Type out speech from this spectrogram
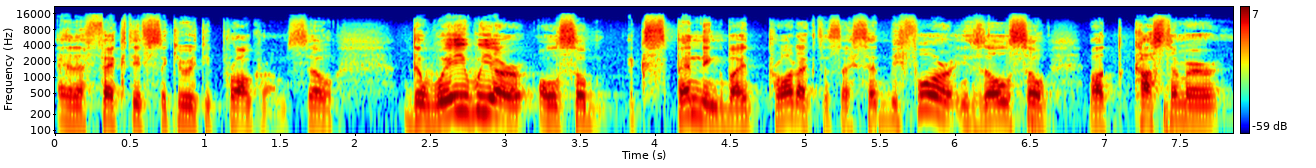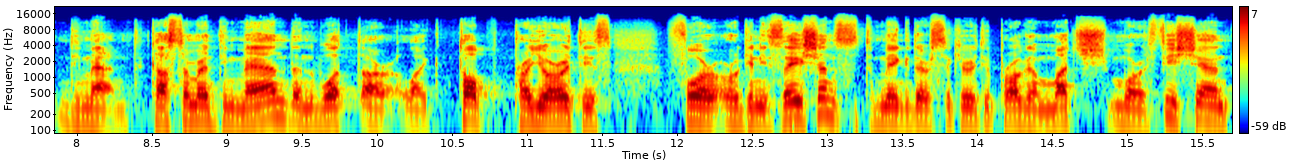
effective security program. So the way we are also expanding by product, as I said before, is also about customer demand. Customer demand and what are like top priorities for organizations to make their security program much more efficient,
